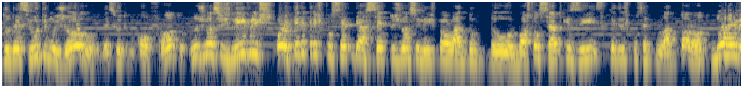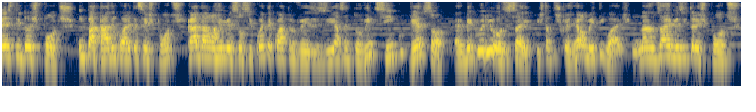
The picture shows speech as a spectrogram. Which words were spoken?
do desse último jogo, desse último confronto, nos lances livres, 83% de acerto dos lances livres para o lado do, do Boston Celtics e 73% para o lado do Toronto. Do arremesso de dois pontos, empatado em 46 pontos. Cada um arremessou 54 vezes e acertou 25. Veja só, é bem curioso isso aí. Estatísticas realmente iguais. Nos arremessos de três pontos,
